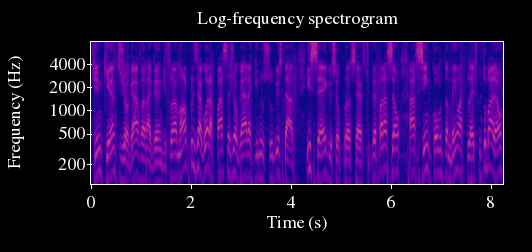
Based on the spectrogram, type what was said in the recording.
time que antes jogava na Grande Florianópolis e agora passa a jogar aqui no sul do estado e segue o seu processo de preparação, assim como também o Atlético Tubarão,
